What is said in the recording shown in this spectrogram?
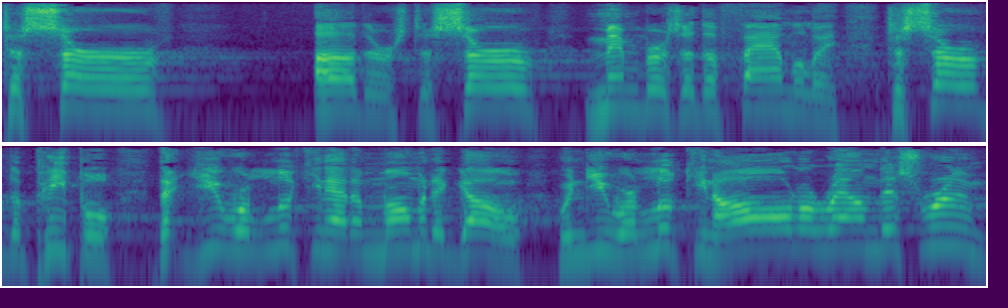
to serve others, to serve members of the family, to serve the people that you were looking at a moment ago when you were looking all around this room.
